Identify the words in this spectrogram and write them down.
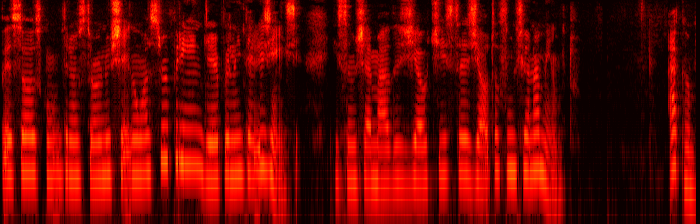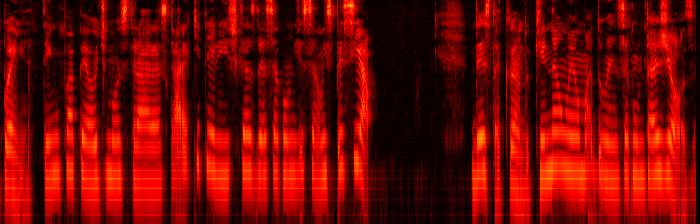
pessoas com transtorno chegam a surpreender pela inteligência e são chamados de autistas de alto funcionamento. A campanha tem o papel de mostrar as características dessa condição especial, destacando que não é uma doença contagiosa,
